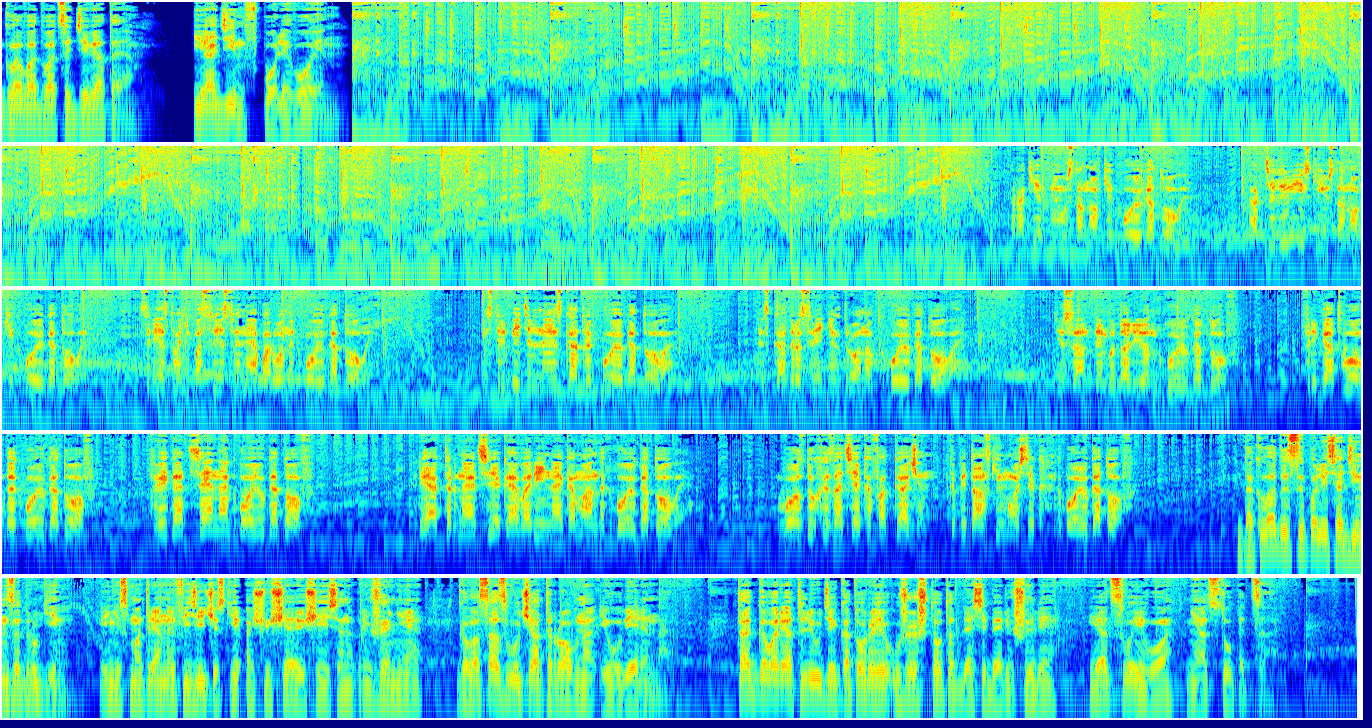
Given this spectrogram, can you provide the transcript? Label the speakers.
Speaker 1: Глава 29. И один в поле воин.
Speaker 2: Ракетные установки к бою готовы. Артиллерийские установки к бою готовы. Средства непосредственной обороны к бою готовы. Истребительная эскадра к бою готова. Эскадра средних дронов к бою готова. Десантный батальон к бою готов. Фрегат «Волга» к бою готов. Фрегат «Сена» к бою готов. Реакторный отсек и аварийная команда к бою готовы. Воздух из отсеков откачан. Капитанский мостик к бою готов.
Speaker 1: Доклады сыпались один за другим, и несмотря на физически ощущающееся напряжение, голоса звучат ровно и уверенно. Так говорят люди, которые уже что-то для себя решили и от своего не отступятся.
